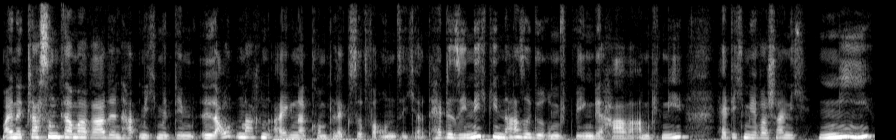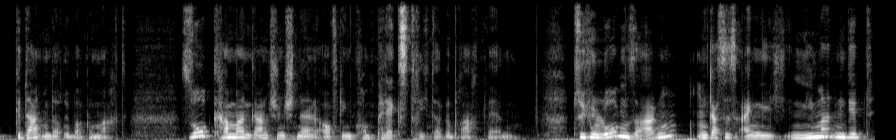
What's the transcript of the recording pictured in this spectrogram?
Meine Klassenkameradin hat mich mit dem Lautmachen eigener Komplexe verunsichert. Hätte sie nicht die Nase gerümpft wegen der Haare am Knie, hätte ich mir wahrscheinlich nie Gedanken darüber gemacht. So kann man ganz schön schnell auf den Komplextrichter gebracht werden. Psychologen sagen, dass es eigentlich niemanden gibt,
